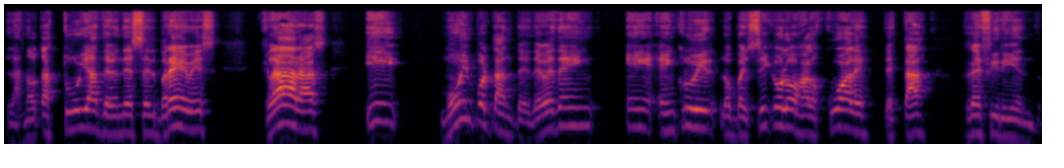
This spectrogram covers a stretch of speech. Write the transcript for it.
Las notas tuyas deben de ser breves, claras y, muy importante, debes de incluir los versículos a los cuales te estás refiriendo.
